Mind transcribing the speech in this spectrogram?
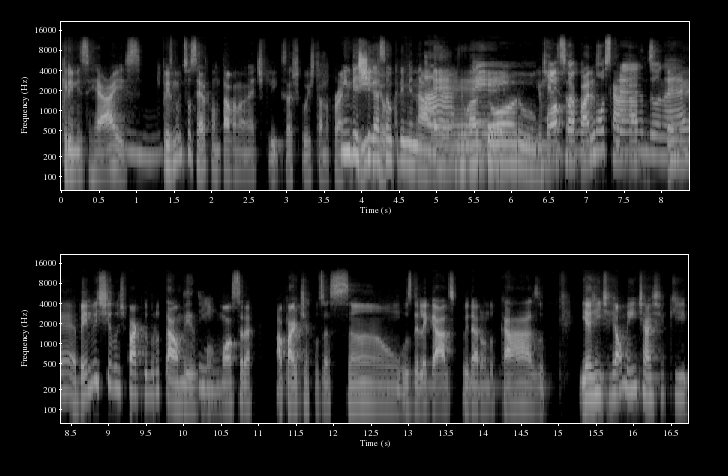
crimes reais, Uhum. que fez muito sucesso quando tava na Netflix, acho que hoje tá no Prime Investigação Video. criminal. Ah, eu sei. adoro. E Que mostra vários casos. né? É, bem no estilo de Pacto Brutal mesmo. Sim. Mostra a parte de acusação, os delegados que cuidaram do caso. E a gente realmente acha que,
